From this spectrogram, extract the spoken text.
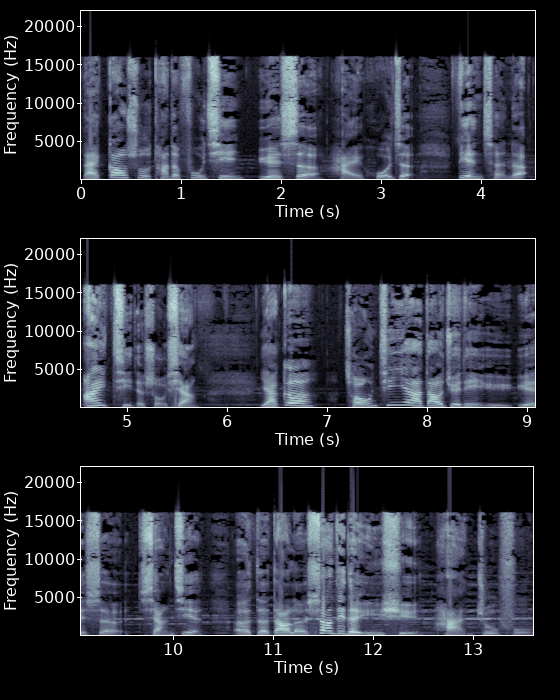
来告诉他的父亲约瑟还活着，变成了埃及的首相。雅各从惊讶到决定与约瑟相见，而得到了上帝的允许和祝福。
